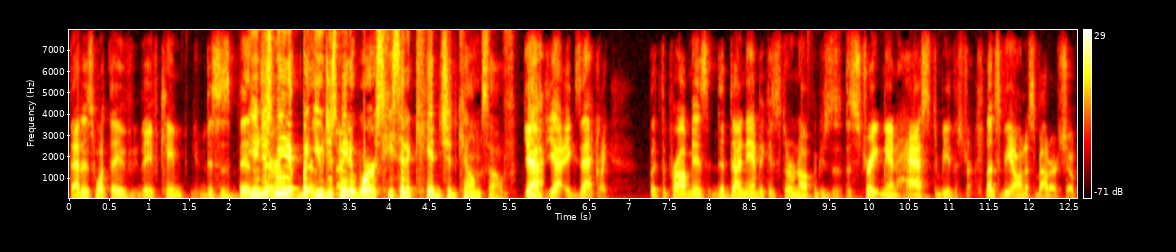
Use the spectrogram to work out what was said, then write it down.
That is what they've they've came. This has been. You just their- made it, but you just made it worse. He said a kid should kill himself. Yeah, yeah, exactly. But the problem is the dynamic is thrown off because the straight man has to be the strong. Let's be honest about our show.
